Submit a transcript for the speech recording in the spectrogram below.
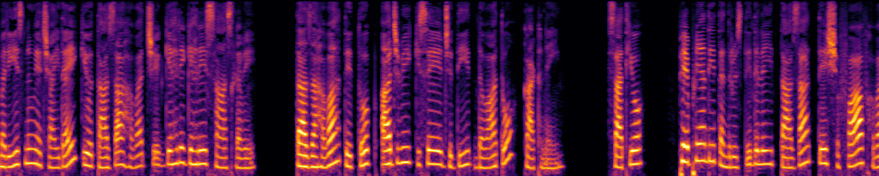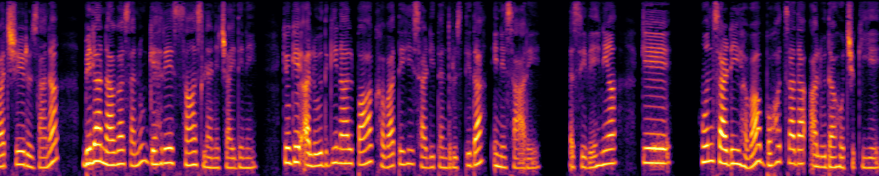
ਮਰੀਜ਼ ਨੂੰ ਇਹ ਚਾਹੀਦਾ ਹੈ ਕਿ ਉਹ ਤਾਜ਼ਾ ਹਵਾ 'ਚ ਗਹਿਰੇ-ਗਹਿਰੇ ਸਾਹ ਲਵੇ। ਤਾਜ਼ਾ ਹਵਾ ਤੇ ਧੁੱਪ ਅੱਜ ਵੀ ਕਿਸੇ ਜਦੀਦ ਦਵਾ ਤੋਂ ਘੱਟ ਨਹੀਂ। ਸਾਥੀਓ, ਫੇਫੜਿਆਂ ਦੀ ਤੰਦਰੁਸਤੀ ਦੇ ਲਈ ਤਾਜ਼ਾ ਤੇ ਸ਼ਫਾਫ ਹਵਾ 'ਚ ਰੋਜ਼ਾਨਾ ਬਿਲਾ ਨਾਗਾ ਸਾਨੂੰ ਗਹਿਰੇ ਸਾਹ ਲੈਣੇ ਚਾਹੀਦੇ ਨੇ, ਕਿਉਂਕਿ ਆਲੂਦਗੀ ਨਾਲ ਪਾਕ ਹਵਾ ਤੇ ਹੀ ਸਾਡੀ ਤੰਦਰੁਸਤੀ ਦਾ ਇਨਸਾਰ ਹੈ ਅਸੀਂ ਵੇਖਨੀਆ ਕਿ ਹੁਣ ਸਾਡੀ ਹਵਾ ਬਹੁਤ ਜ਼ਿਆਦਾ ਆਲੂਦਾ ਹੋ ਚੁੱਕੀ ਏ।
